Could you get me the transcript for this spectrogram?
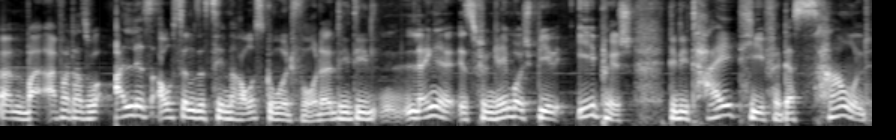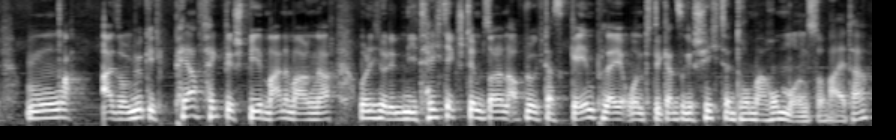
ähm, weil einfach da so alles aus dem System herausgeholt wurde. Die, die Länge ist für ein Gameboy Spiel episch, die Detailtiefe, der Sound, also wirklich perfektes Spiel meiner Meinung nach und nicht nur die Technik stimmt, sondern auch wirklich das Gameplay und die ganze Geschichte drumherum und so weiter.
